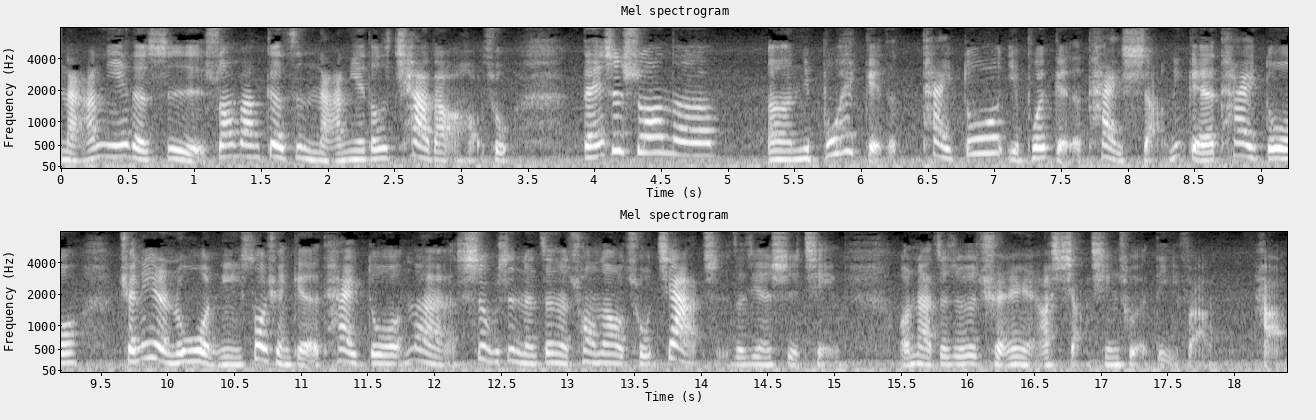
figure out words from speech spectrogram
拿捏的，是双方各自拿捏都是恰到好处，等于是说呢，呃，你不会给的太多，也不会给的太少。你给的太多，权利人如果你授权给的太多，那是不是能真的创造出价值这件事情？哦，那这就是权利人要想清楚的地方。好。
